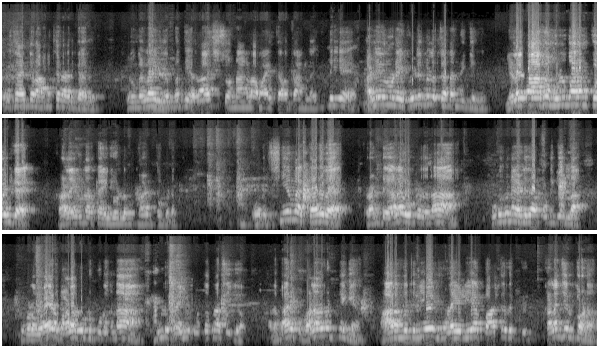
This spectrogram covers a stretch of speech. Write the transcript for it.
விவசாயத்துறை அமைச்சரா இருக்காரு. இவங்க எல்லாம் இதை பத்தி ஏதாச்சும் சொன்னாங்களா வாய் திறந்தாங்களா? இல்லையே. அழிவனுடைய விளிம்பில் கடந்திக்குது இளைவாக முள்மரம் கொள்க. கலையுணர் கைகொள்ளும் வாழ்த்துவிடும் ஒரு சீம கருவை ரெண்டு இலை விட்டதுன்னா புடுங்குனா எளிதா புடுங்கிடலாம். இவ்வளவு உயரம் வளர விட்டு புடுங்குனா உள்ளு கை விட்டுதான் செய்யும். அந்த மாதிரி வளர் வளர விட்டீங்க. ஆரம்பத்திலேயே முளையிலேயே பார்த்து இது களைஞ்சிருக்கணும்.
